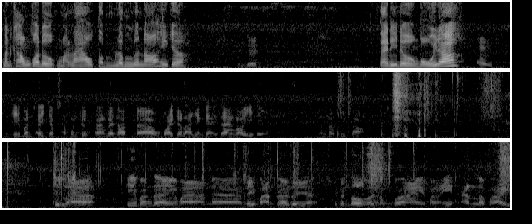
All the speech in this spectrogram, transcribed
mình không có được mà lau tùm lum lên đó hiểu chưa? Tại đi đường bụi đó. Ừ vậy mình phải chăm sóc mình trước. Đang để nó quay trở lại vấn đề đang nói gì thì anh là thi sò tức là cái vấn đề mà anh ờ, nếu mà anh rời đi á thì bình thường thôi không có ai mà ép anh là phải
